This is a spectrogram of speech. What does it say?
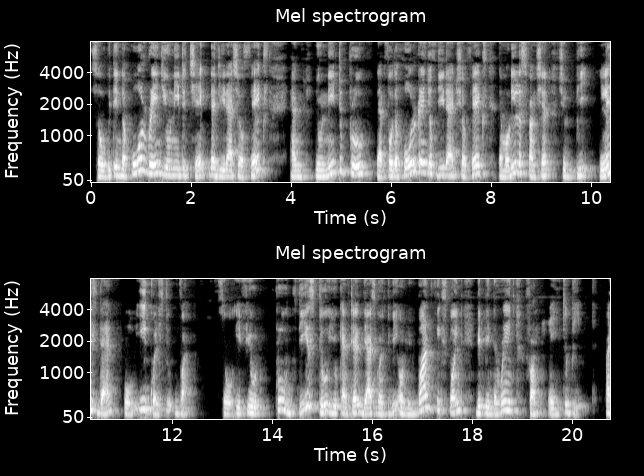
So within the whole range you need to check the g dash of x and you need to prove that for the whole range of g dash of x the modulus function should be less than or equals to 1 so if you prove these two you can tell there's going to be only one fixed point between the range from a to b. I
